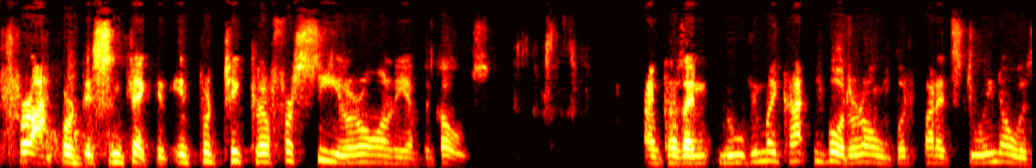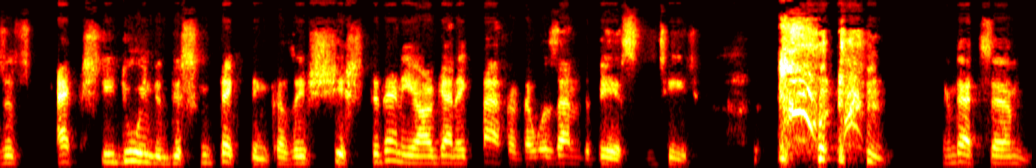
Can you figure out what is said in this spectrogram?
proper disinfected, in particular for sealer only of the cows. And because I'm moving my cotton bud around, but what it's doing now is it's actually doing the disinfecting because I've shifted any organic matter that was on the base of the teeth. And that's um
